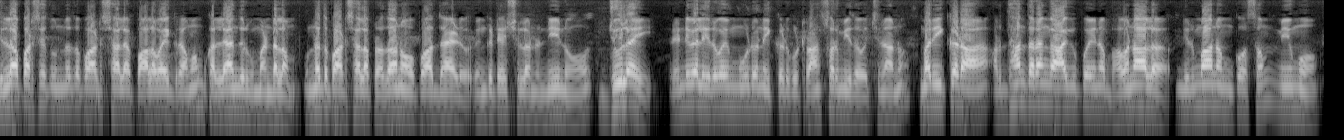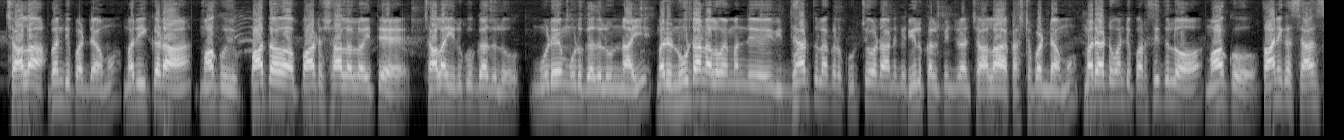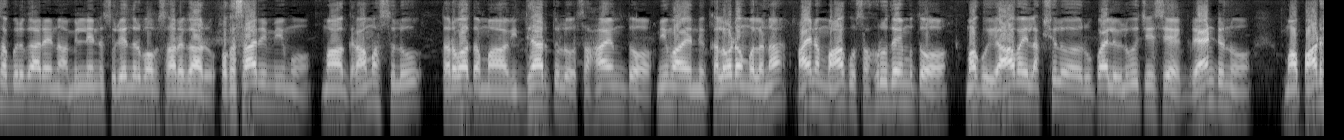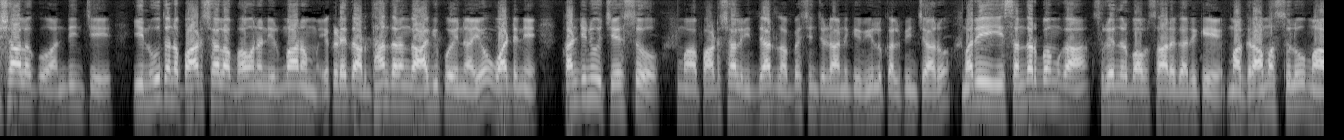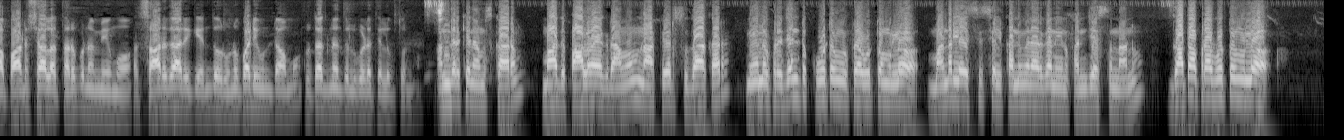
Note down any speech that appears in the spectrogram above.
జిల్లా పరిషత్ ఉన్నత పాఠశాల పాలవాయి గ్రామం కళ్యాణదుర్గ మండలం ఉన్నత పాఠశాల ప్రధాన ఉపాధ్యాయుడు వెంకటేశ్వర్లను నేను జూలై రెండు వేల ఇరవై మూడున ఇక్కడకు ట్రాన్స్ఫర్ మీద వచ్చినాను. మరి ఇక్కడ అర్ధాంతరంగా ఆగిపోయిన భవనాల నిర్మాణం కోసం మేము చాలా ఇబ్బంది పడ్డాము. మరి ఇక్కడ మాకు పాత పాఠశాలలో అయితే చాలా ఇరుకు గదులు మూడే మూడు గదులు ఉన్నాయి. మరి నూట నలభై మంది విద్యార్థులు అక్కడ కూర్చోవడానికి వీలు కల్పించడం చాలా కష్టపడ్డాము. మరి అటువంటి పరిస్థితిలో మాకు స్థానిక శాసనసభ్యులు గారైన అమిలినేని సురేంద్రబాబు సార్ గారు ఒకసారి మేము మా గ్రామస్తులు తర్వాత మా విద్యార్థులు సహాయంతో మేము ఆయన్ని కలవడం వలన ఆయన మాకు సహృదయంతో మాకు యాభై లక్షల రూపాయలు విలువ చేసే గ్రాంట్ను మా పాఠశాలకు అందించి ఈ నూతన పాఠశాల భవన నిర్మాణం ఎక్కడైతే అర్ధాంతరంగా ఆగిపోయినాయో వాటిని కంటిన్యూ చేస్తూ మా పాఠశాల విద్యార్థులు అభ్యసించడానికి వీలు కల్పించారు. మరి ఈ సందర్భంగా సురేంద్రబాబు సార్ గారికి మా గ్రామస్తులు మా పాఠశాల తరపున మేము సార్ గారికి ఎంతో రుణపడి ఉంటాము. కృతజ్ఞతలు కూడా తెలుపుతున్నాం. అందరికీ నమస్కారం. మాది పాలవాయ గ్రామం. నా పేరు సుధాకర్. నేను ప్రజెంట్ కూటమి ప్రభుత్వంలో మండల ఎస్ఎస్ఎల్ కన్వీనర్గా నేను పనిచేస్తున్నాను. గత ప్రభుత్వంలో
